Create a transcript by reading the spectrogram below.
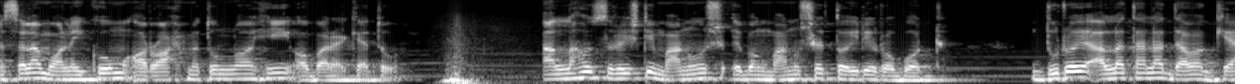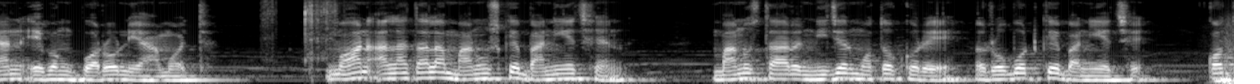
আসসালামু আলাইকুম ও রহমতুল্লাহি অবরাকাত আল্লাহ সৃষ্টি মানুষ এবং মানুষের তৈরি রোবট। দুটোই আল্লাহ তালা দেওয়া জ্ঞান এবং বড় নিয়ামত। মহান আল্লাহ তালা মানুষকে বানিয়েছেন। মানুষ তার নিজের মতো করে রোবটকে বানিয়েছে। কত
